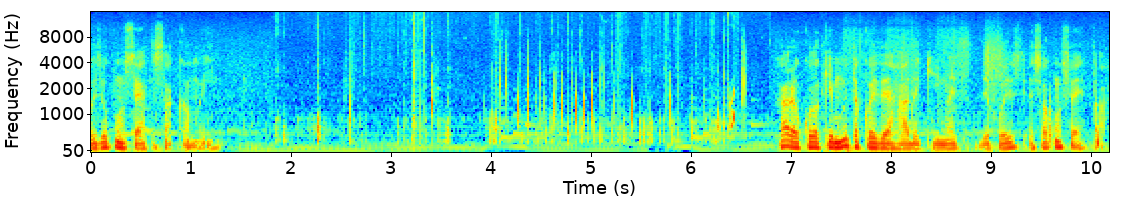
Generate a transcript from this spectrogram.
Depois eu conserto essa cama aí. Cara, eu coloquei muita coisa errada aqui, mas depois é só consertar.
